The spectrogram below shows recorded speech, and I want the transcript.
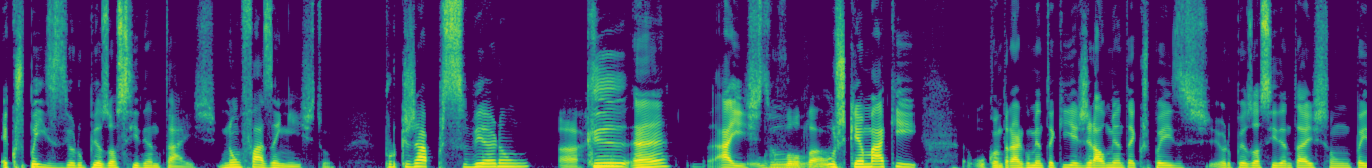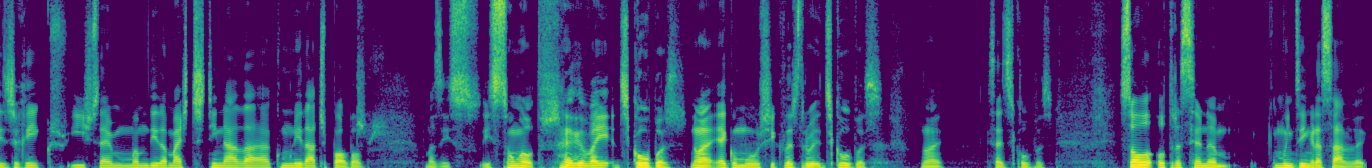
é que os países europeus ocidentais não fazem isto porque já perceberam ah, que há isto, o esquema aqui. O contra-argumento aqui é, geralmente é que os países europeus ocidentais são países ricos e isto é uma medida mais destinada a comunidades pobres. pobres. Mas isso, isso são outros. desculpas, não é? É como o Chico das Desculpas, não é? Isso é desculpas. Só outra cena muito engraçada.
